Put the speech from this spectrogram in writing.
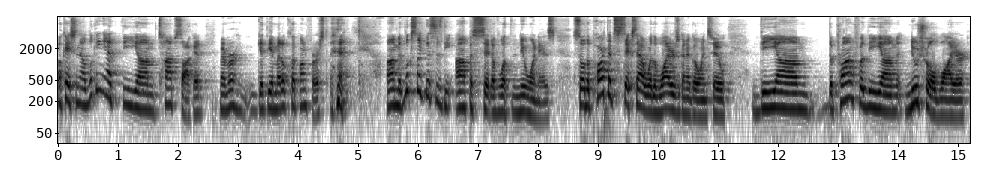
Okay, so now looking at the um, top socket, remember, get the metal clip on first. um, it looks like this is the opposite of what the new one is. So the part that sticks out where the wire is going to go into, the, um, the prong for the um, neutral wire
